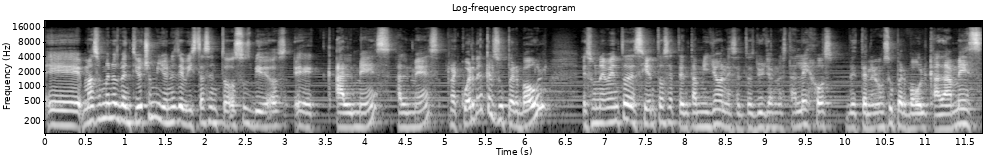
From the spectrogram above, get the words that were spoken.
eh, más o menos 28 millones de vistas en todos sus videos eh, al mes, al mes. Recuerden que el Super Bowl es un evento de 170 millones, entonces Yuya no está lejos de tener un Super Bowl cada mes.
